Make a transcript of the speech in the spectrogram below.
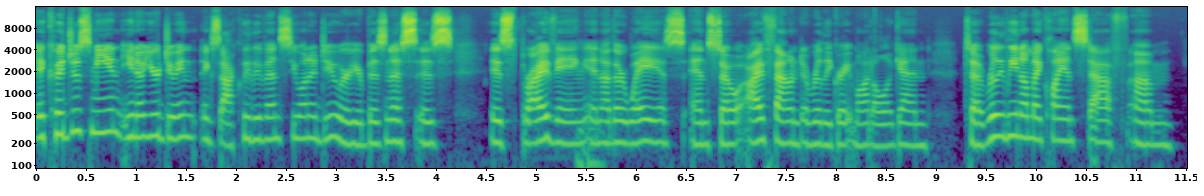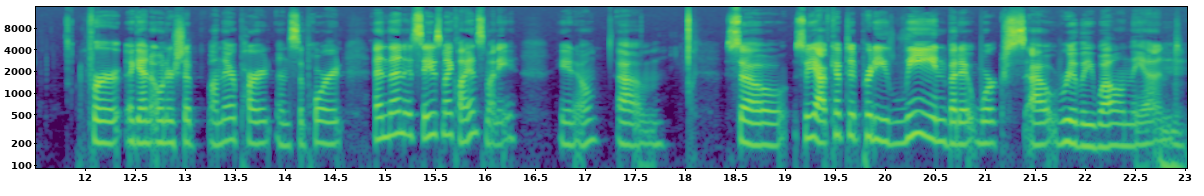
it could just mean, you know, you're doing exactly the events you want to do or your business is is thriving mm-hmm. in other ways. And so I found a really great model again to really lean on my clients' staff um, for again ownership on their part and support, and then it saves my clients money. You know. Um, so so yeah, I've kept it pretty lean, but it works out really well in the end. Mm-hmm.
